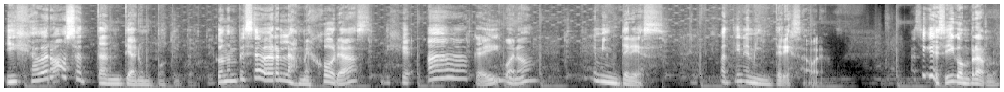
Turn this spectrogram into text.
Y dije, a ver, vamos a tantear un poquito esto. Y cuando empecé a ver las mejoras, dije, ah, ok, bueno, tiene mi interés. Tiene mi interés ahora. Así que decidí comprarlo.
